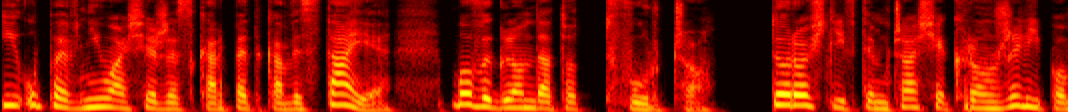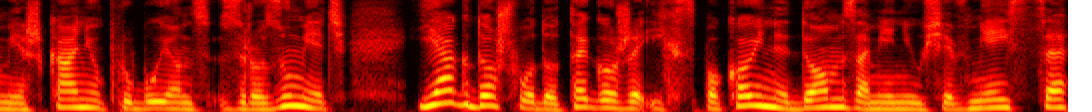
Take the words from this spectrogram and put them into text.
i upewniła się, że skarpetka wystaje, bo wygląda to twórczo. Dorośli w tym czasie krążyli po mieszkaniu, próbując zrozumieć, jak doszło do tego, że ich spokojny dom zamienił się w miejsce,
